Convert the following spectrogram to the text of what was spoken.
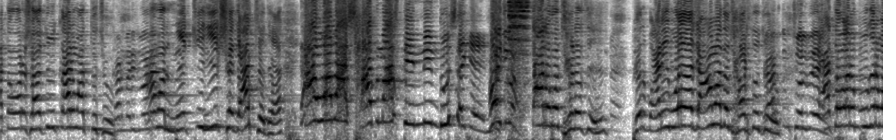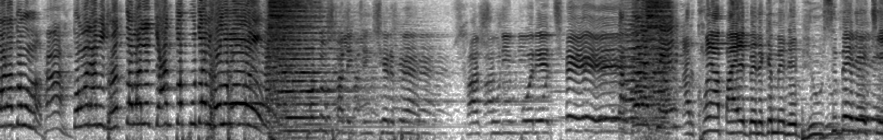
এত বড় সাহস তুমি কার মারতেছো? কার? আমার মেয়ে কি রিক্সা যাচ্ছে দেখ? আমার সাত মাস তিন দিন দু সেকেন্ড। তার উপর ছেড়েছে ফের বাড়ি বয়ে আছে আমাদের ঝাড়তো একদম চলবে? এত বড় বুকের বাড়া তোমার। হ্যাঁ। তোমার আমি ধরতে পারলে জানতো পুঁতে ফেলব। ছোট শালি জিন্সের প্যান্ট। শাশুড়ি পরেছে আর খোঁড়া পায়ে বেড়ে মেরে ভিউস বেড়েছে।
